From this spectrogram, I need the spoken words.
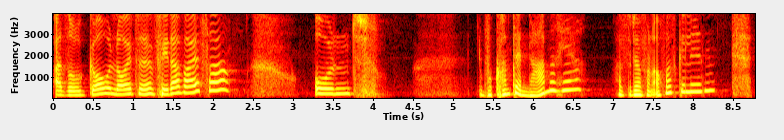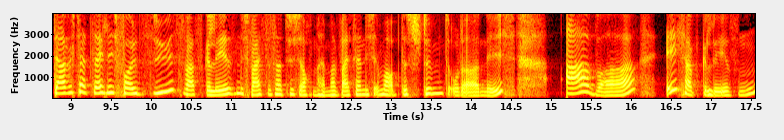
also go Leute, Federweißer. Und Wo kommt der Name her? Hast du davon auch was gelesen? da habe ich tatsächlich voll süß was gelesen. Ich weiß das natürlich auch, man man weiß ja nicht immer, ob das stimmt oder nicht. Aber ich habe gelesen,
